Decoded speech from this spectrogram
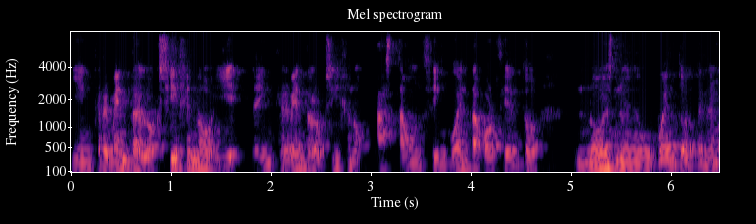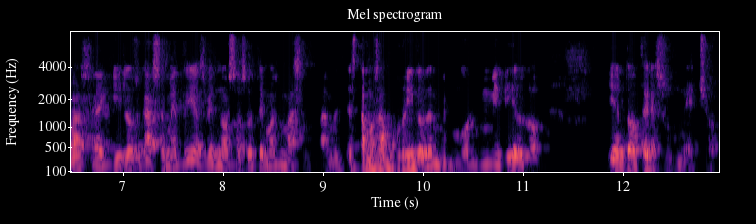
y incrementa el oxígeno y incrementa el oxígeno hasta un 50%. No es ningún cuento, tenemos aquí los gasometrías venosas o temas más, estamos aburridos de medirlo y entonces es un hecho.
